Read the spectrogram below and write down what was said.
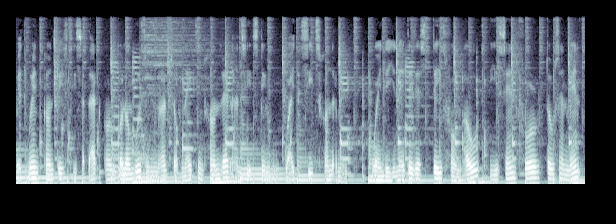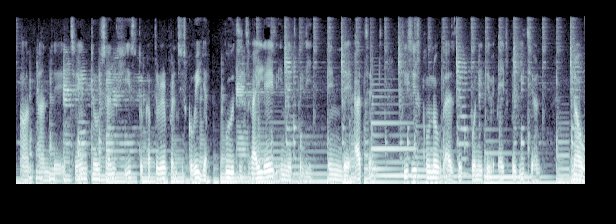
between countries. This attack on Columbus in March of 1916 with 600 men. When the United States found out, he sent 4,000 men on and the 10,000 his to capture Francisco Villa, but failed in, in the attempt. This is known as the punitive expedition. Now,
